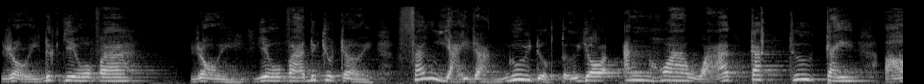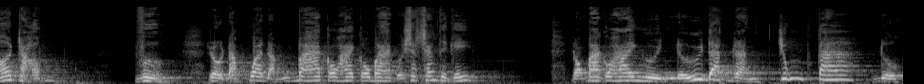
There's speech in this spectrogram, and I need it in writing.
Rồi Đức Giê-hô-va rồi Giê-hô-va Đức Chúa Trời phán dạy rằng ngươi được tự do ăn hoa quả các thứ cây ở trong vườn. Rồi đọc qua đoạn 3 câu 2 câu 3 của sách sáng thế ký. Đoạn ba câu hai, người nữ đáp rằng chúng ta được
